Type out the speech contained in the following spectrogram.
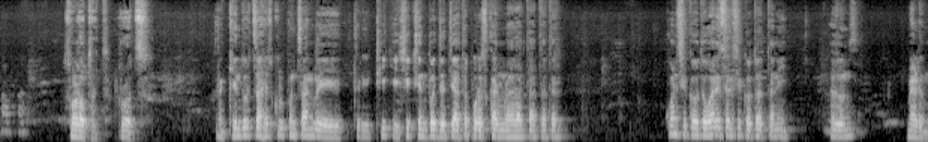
पप्पा. सोडवतात रोज. कारण केंदूरचं हायस्कूल पण चांगलं आहे तरी ठीक आहे. शिक्षण पद्धती आता पुरस्कार मिळाला तर आता तर कोण शिकवतं? वारे सर शिकवतात आणि अजून मॅडम.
